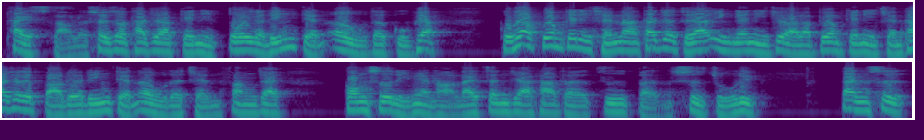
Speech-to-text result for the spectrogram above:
太少了，所以说他就要给你多一个零点二五的股票，股票不用给你钱呢，他就只要印给你就好了，不用给你钱，他就会保留零点二五的钱放在公司里面哈，来增加他的资本市足率。但是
